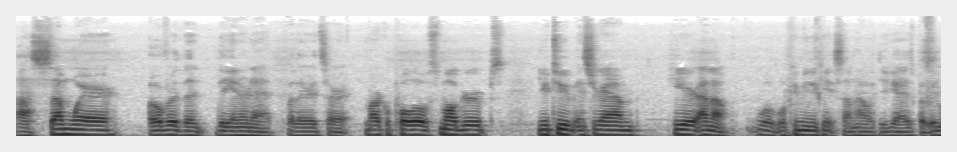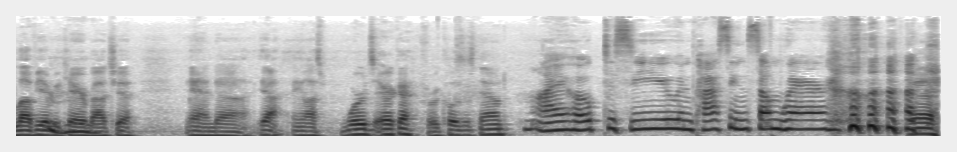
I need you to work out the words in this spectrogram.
uh, somewhere over the, the internet, whether it's our Marco Polo small groups, YouTube, Instagram, here. I don't know. We'll, we'll communicate somehow with you guys, but we love you. We care about you. And uh, yeah, any last words, Erica, before we close this down? I hope to see you in passing somewhere. Yeah,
